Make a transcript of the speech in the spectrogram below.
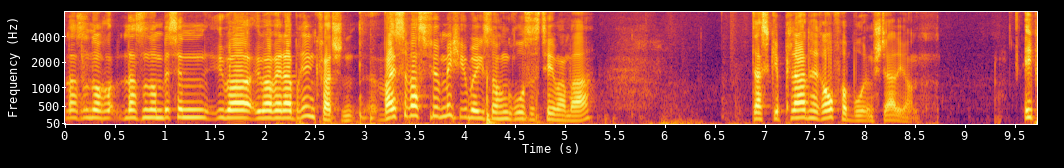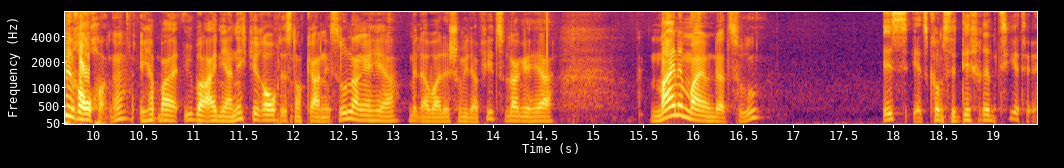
Lass uns noch, lass uns noch ein bisschen über, über Werder Bremen quatschen. Weißt du, was für mich übrigens noch ein großes Thema war? Das geplante Rauchverbot im Stadion. Ich bin Raucher, ne? Ich habe mal über ein Jahr nicht geraucht, ist noch gar nicht so lange her. Mittlerweile schon wieder viel zu lange her. Meine Meinung dazu ist, jetzt kommst du differenzierte.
